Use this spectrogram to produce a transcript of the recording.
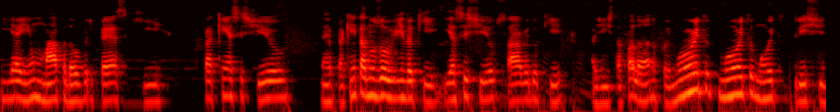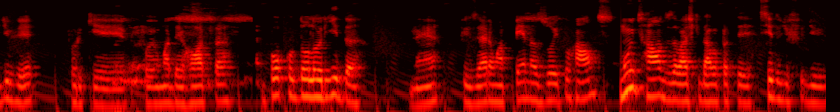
E aí um mapa da Overpass que, para quem assistiu, né, para quem está nos ouvindo aqui e assistiu, sabe do que a gente está falando. Foi muito, muito, muito triste de ver, porque foi uma derrota um pouco dolorida, né? Fizeram apenas oito rounds. Muitos rounds eu acho que dava para ter sido dif di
